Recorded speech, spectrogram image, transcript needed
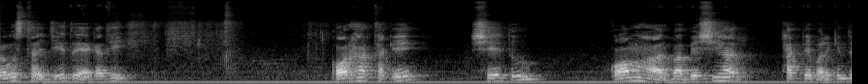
ব্যবস্থায় যেহেতু একাধিক কর হার থাকে, সেহেতু কম হার বা বেশি হার থাকতে পারে। কিন্তু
